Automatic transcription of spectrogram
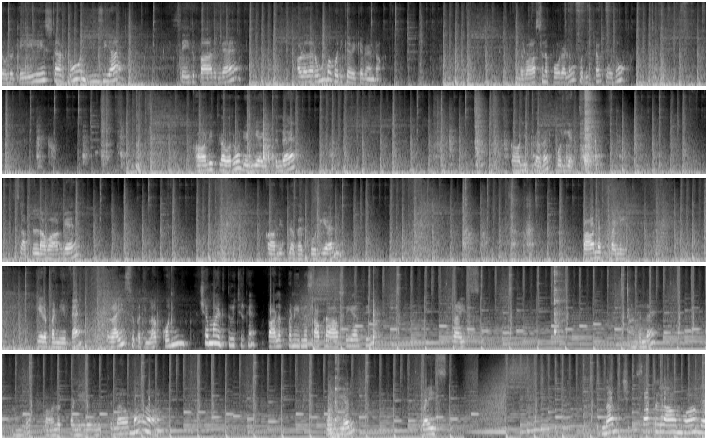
எவ்வளோ டேஸ்ட்டாக இருக்கும் ஈஸியாக செய்து பாருங்கள் அவ்வளோதான் ரொம்ப கொதிக்க வைக்க வேண்டாம். அந்த வாசனை போகிற அளவு கொதிச்சா போதும். காலிஃப்ளவரும் ரெடி ஆகிடுத்துங்க காலிஃப்ளவர் பொரியல். சாப்பிடலாம் வாங்க. காலிஃப்ளவர் பொரியல். பாலக் பன்னீர். கீரை பண்ணியிருக்கேன் ரைஸ் பார்த்தீங்களா? கொஞ்சமாக எடுத்து வச்சுருக்கேன். பாலக் பன்னீரில் சாப்பிட ஆசையாக இருக்குது ரைஸ் அதில் நம்ம பாலக் பன்னீரை ஊற்றலாமா பொரியல் ரைஸ் லஞ்ச் சாப்பிடலாம் வாங்க.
